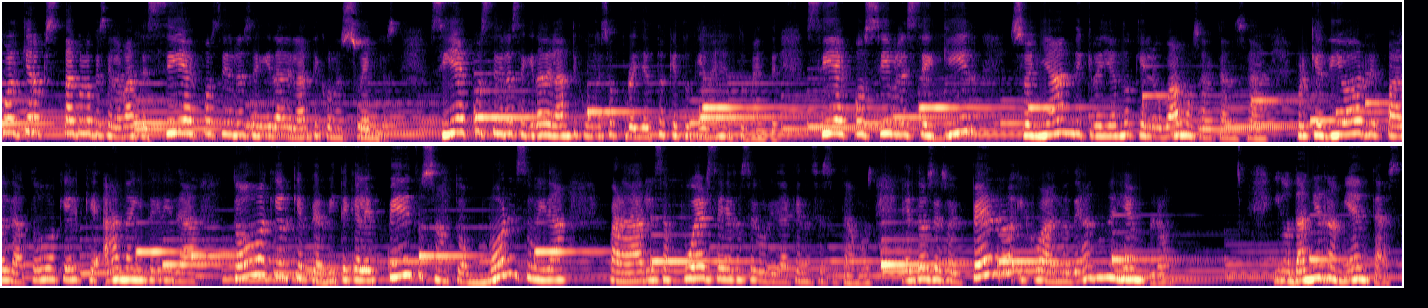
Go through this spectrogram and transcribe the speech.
cualquier obstáculo que se levante, sí es posible seguir adelante con los sueños. Sí es posible seguir adelante con esos proyectos que tú tienes en tu mente. Sí es posible seguir soñando y creyendo que lo vamos a alcanzar, porque Dios respalda a todo aquel que anda en integridad, todo aquel que permite que el Espíritu Santo more en su vida para darle esa fuerza y esa seguridad que necesitamos. Entonces hoy Pedro y Juan nos dejan un ejemplo y nos dan herramientas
